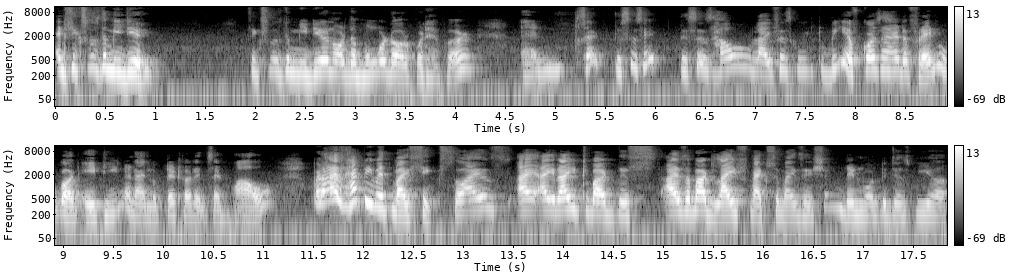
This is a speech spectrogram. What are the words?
And six was the median. Six was the median or the mode or whatever and said, This is it. This is how life is going to be. Of course, I had a friend who got 18, and I looked at her and said, Wow. But I was happy with my six. So I was I, I write about this. I was about life maximization. Didn't want to just be a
